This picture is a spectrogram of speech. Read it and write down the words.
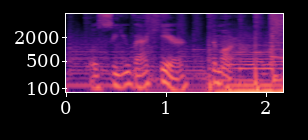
We'll see you back here tomorrow.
